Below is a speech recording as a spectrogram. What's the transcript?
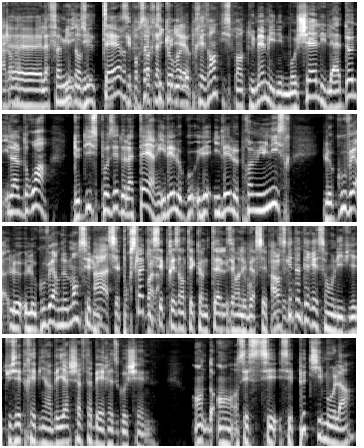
Alors, euh, la famille dans une terre C'est pour ça que la Torah le présente, il se présente lui-même, il est Moshel, il la donne, il a le droit de disposer de la terre. Il est le, gou- il est, il est le premier ministre. Le, gouver- le, le gouvernement, c'est lui. Ah, c'est pour cela qu'il Voilà. s'est présenté comme tel dans les versets Alors, ce qui est intéressant, Olivier, tu sais très bien, en, en- ces, ces- ces petits mots-là,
